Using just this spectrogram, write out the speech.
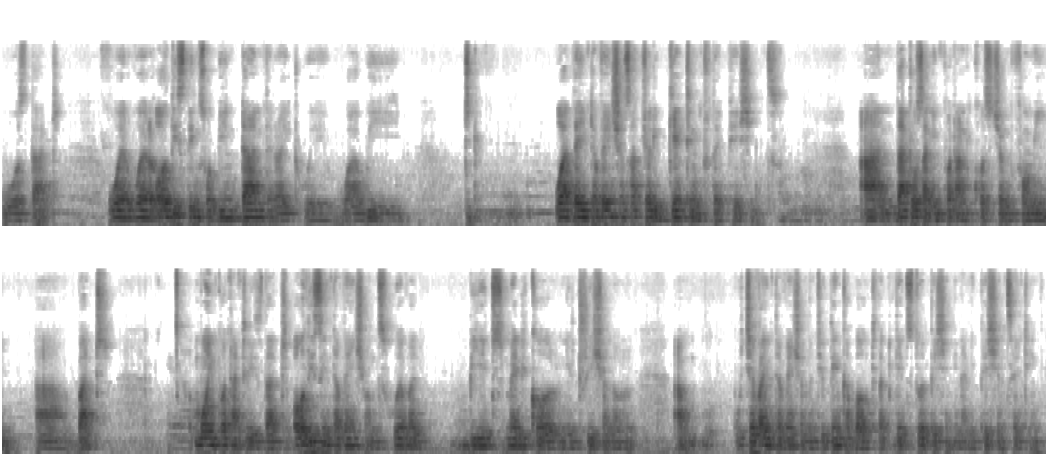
was that, well, well, all these things were being done the right way, were we were the interventions actually getting to the patients? And that was an important question for me. Uh, but more importantly is that all these interventions, whoever, be it medical, nutritional, um, whichever intervention that you think about that gets to a patient in an inpatient setting,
